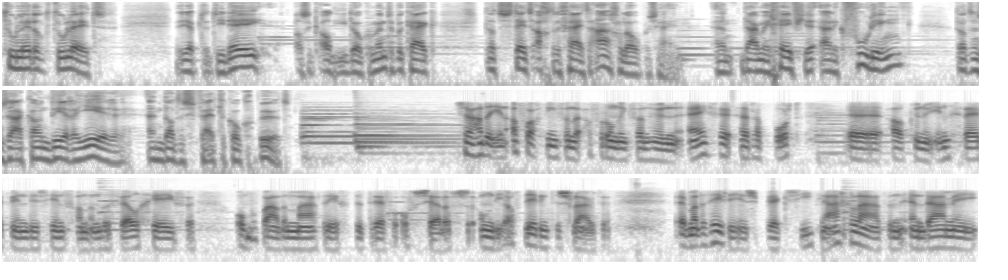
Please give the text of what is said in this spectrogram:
too little too late. Je hebt het idee, als ik al die documenten bekijk... dat ze steeds achter de feiten aangelopen zijn. En daarmee geef je eigenlijk voeding dat een zaak kan derailleren. En dat is feitelijk ook gebeurd. Ze hadden in afwachting van de afronding van hun eigen rapport... Uh, al kunnen ingrijpen in de zin van een bevel geven om bepaalde maatregelen te treffen of zelfs om die afdeling te sluiten. Uh, maar dat heeft de inspectie nagelaten en daarmee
